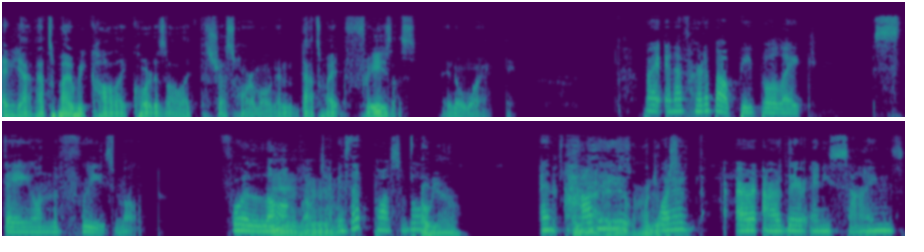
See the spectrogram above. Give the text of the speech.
and yeah, that's why we call like cortisol like the stress hormone, and that's why it frees us in a way. Right, and I've heard about people like stay on the freeze mode for a long, long Mhm. time. Is that possible? Oh yeah. And Oh, how yeah, do you? is, 100%. What are, are are there any signs?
